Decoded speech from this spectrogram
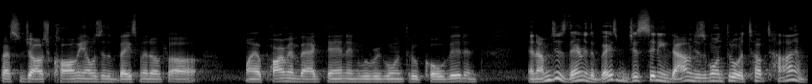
Pastor Josh called me. I was in the basement of uh, my apartment back then, and we were going through COVID. And, and I'm just there in the basement, just sitting down, just going through a tough time.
